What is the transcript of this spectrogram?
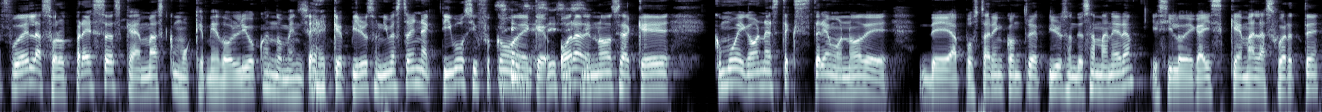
fue de las sorpresas que además como que me dolió cuando me enteré que Peterson iba a estar inactivo. Sí fue como de que, órale, ¿no? O sea, que cómo llegaron a este extremo, ¿no? De, de, apostar en contra de Peterson de esa manera. Y si lo de Guys, qué mala suerte.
